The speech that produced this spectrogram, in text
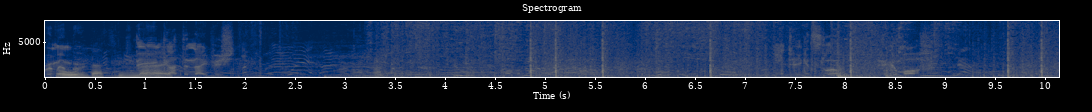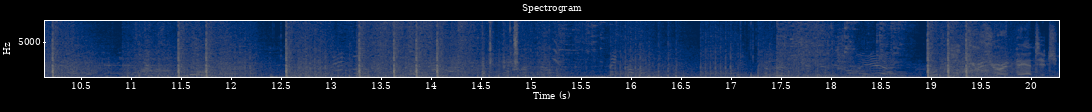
Remember, Oh, that's nice. got the night vision. Take it slow. Advantage.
